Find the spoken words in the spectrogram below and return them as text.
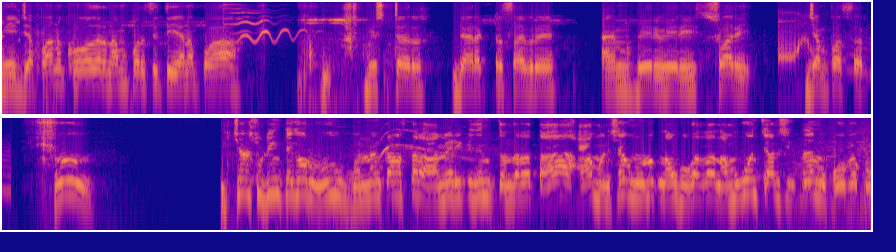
ನೀ ಜಪಾನ್ಕ್ ಹೋದ್ರ ನಮ್ ಪರಿಸ್ಥಿತಿ ಏನಪ್ಪ? ಮಿಸ್ಟರ್ ಡೈರೆಕ್ಟರ್ ಸಾಹೇಬ್ರೆ I am very very sorry ಜಂಪ ಸರ್ ಪಿಕ್ಚರ್ ಶೂಟಿಂಗ್ ತೆಗೋರು ಬಂದಂಗ್ ಕಾಣಿಸ್ತಾರ. ಅಮೇರಿಕದಿಂದ ತಂದರತ್ತ. ಆ ಮನುಷ್ಯಾಗ ನೋಡಕ್ ನಾವ್ ಹೋಗದ ನಮಗೂ ಒಂದ್ ಚಾನ್ಸ್ ಸಿಗ್ತದ ನಮ್ಗೆ ಹೋಗ್ಬೇಕು.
